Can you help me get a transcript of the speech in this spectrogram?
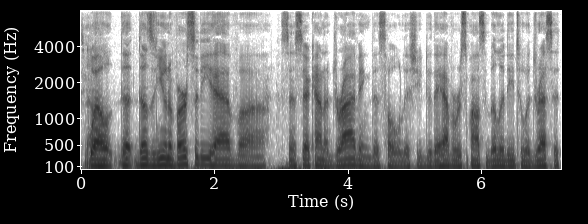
So. Well, the, does the university have, uh, since they're kind of driving this whole issue, do they have a responsibility to address it?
